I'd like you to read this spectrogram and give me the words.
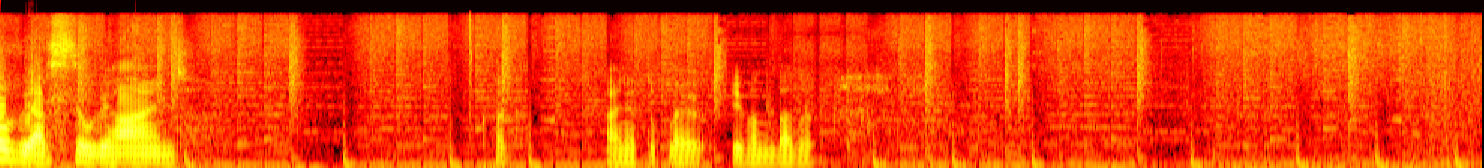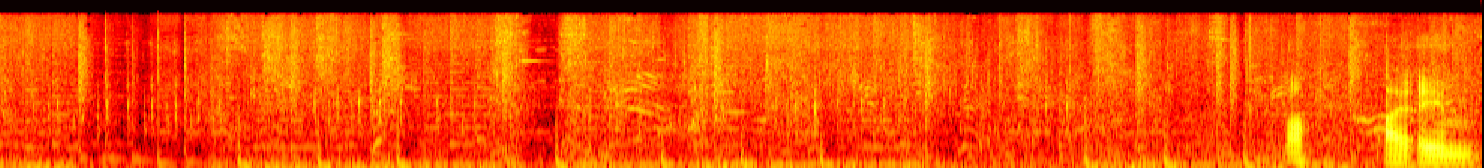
We are still behind. Fuck. I need to play even better. Ah, I aim.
